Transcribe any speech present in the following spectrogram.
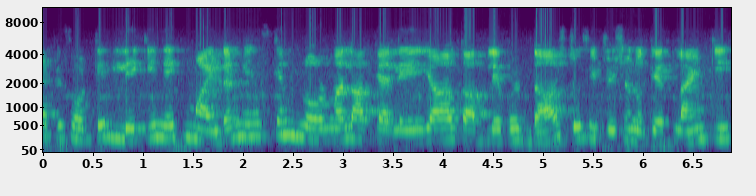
एपिसोड के, लेकिन एक माइल्डर मीन्स के नॉर्मल आप कह लें या काबिल बर्दाश्त जो सिचुएशन होती है क्लाइंट की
